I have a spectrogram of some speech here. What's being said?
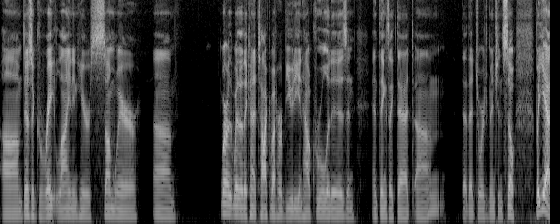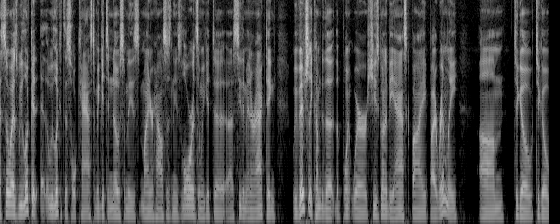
Um, there's a great line in here somewhere um, where, where they kind of talk about her beauty and how cruel it is and, and things like that. Um, that, that George mentioned. So, but yeah, so as we look at we look at this whole cast and we get to know some of these minor houses and these lords and we get to uh, see them interacting, we eventually come to the the point where she's going to be asked by by Renly, um, to go to go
